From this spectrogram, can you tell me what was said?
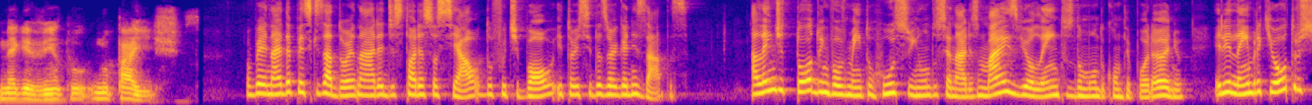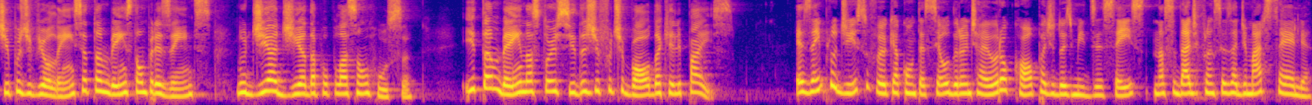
mega evento no país. O Bernardo é pesquisador na área de história social, do futebol e torcidas organizadas. Além de todo o envolvimento russo em um dos cenários mais violentos do mundo contemporâneo, ele lembra que outros tipos de violência também estão presentes no dia a dia da população russa e também nas torcidas de futebol daquele país. Exemplo disso foi o que aconteceu durante a Eurocopa de 2016 na cidade francesa de Marsella,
